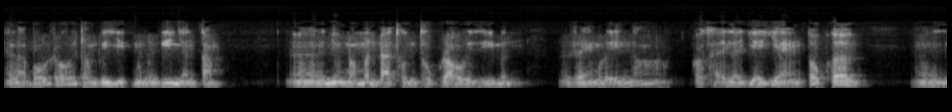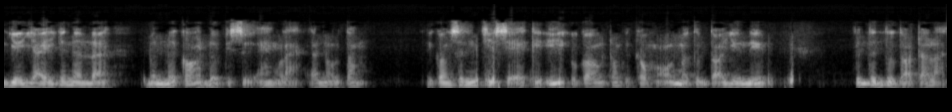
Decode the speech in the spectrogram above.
hay là bối rối trong cái việc mà mình ghi nhận tâm. À, nhưng mà mình đã thuần thục rồi thì mình rèn luyện nó có thể là dễ dàng tốt hơn. Ừ, vì vậy cho nên là mình mới có được cái sự an lạc ở nội tâm. Thì con xin chia sẻ cái ý của con trong cái câu hỏi mà thượng tọa vừa nêu. Kính thỉnh thượng tọa trở lại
